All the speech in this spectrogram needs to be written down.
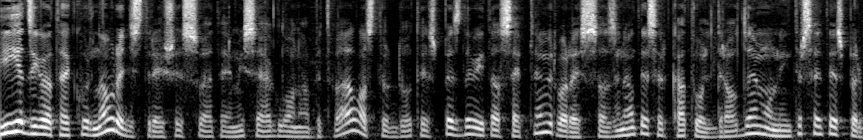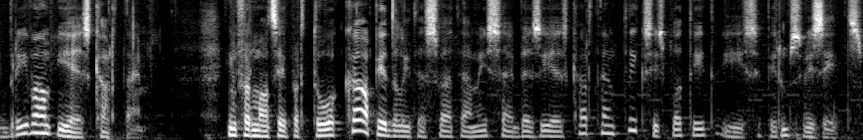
Tie iedzīvotāji, kuri nav reģistrējušies svētajā misijā Aglonā, bet vēlas tur doties pēc 9. septembra, varēs sazināties ar katoļu draugiem un interesēties par brīvām ielas kartēm. Informācija par to, kā piedalīties svētajā misijā bez ielas kartēm, tiks izplatīta īsi pirms vizītes.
